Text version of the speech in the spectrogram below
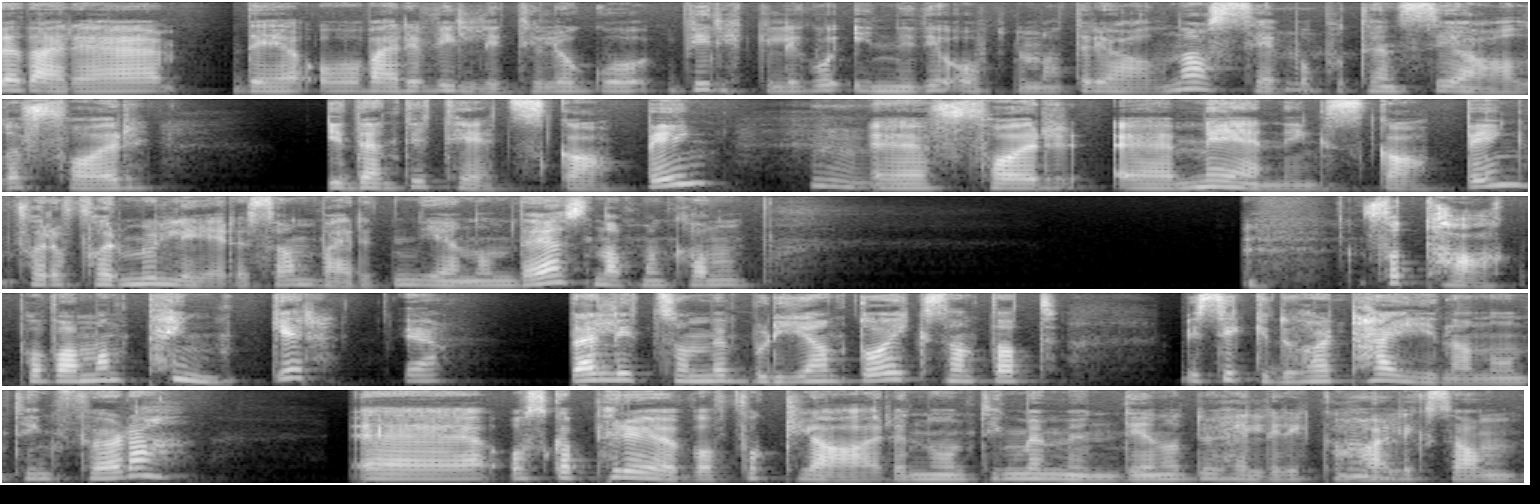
det derre Det å være villig til å gå, virkelig gå inn i de åpne materialene og se på potensialet for identitetsskaping, Mm. eh, for eh, meningsskaping, for å formulere seg om verden gjennom det, sånn at man kan få tak på hva man tenker. Ja. Det er litt sånn med blyant òg, ikke sant, at hvis ikke du har tegna noen ting før, da, eh, og skal prøve å forklare noen ting med munnen din, og du heller ikke har Mm. liksom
